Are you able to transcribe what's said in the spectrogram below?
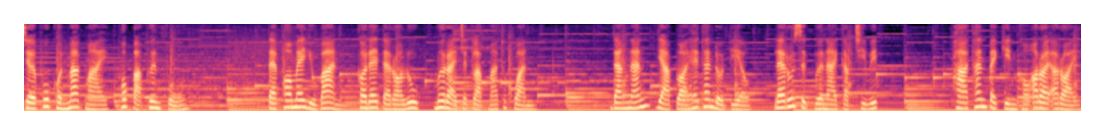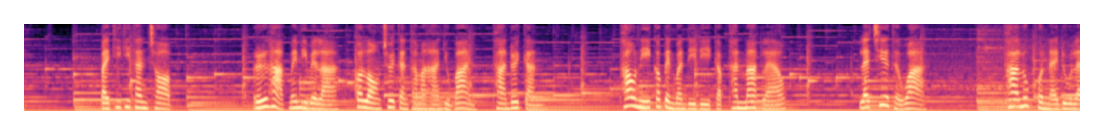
เจอผู้คนมากมาย พบปะเพื่อนฝูง แต่พ่อแม่อยู่บ้านก็ได้แต่รอลูกเมื่อไหร่จะกลับมาทุกวัน ดังนั้นอย่าปล่อยให้ท่านโดดเดี่ยว และรู้สึกเบื่อหน่ายกับชีวิต พาท่านไปกินของอร่อยๆ ไปที่ที่ท่านชอบ หรือหากไม่มีเวลาก็ลองช่วยกันทำอาหารอยู่บ้าน ทานด้วยกัน เท่านี้ก็เป็นวันดีๆ กับท่านมากแล้ว และเชื่อเถอะว่า ถ้าลูกคนไหนดูแล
